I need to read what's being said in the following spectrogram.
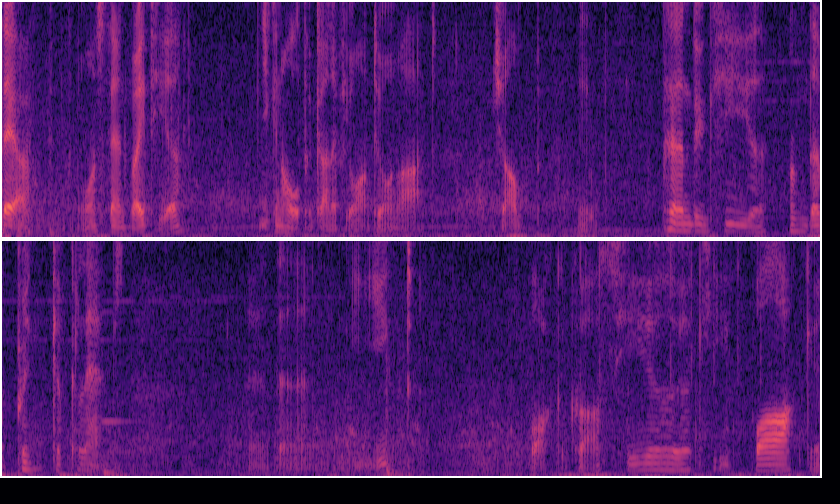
there. You want to stand right here. You can hold the gun if you want to or not. Jump. You're standing here on the brink of collapse. And then yeet. Walk across here. Keep walking.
